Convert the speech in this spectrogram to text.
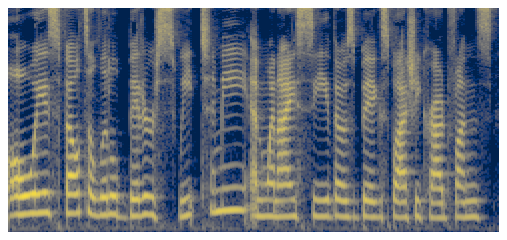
Always felt a little bittersweet to me. And when I see those big splashy crowd funds,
